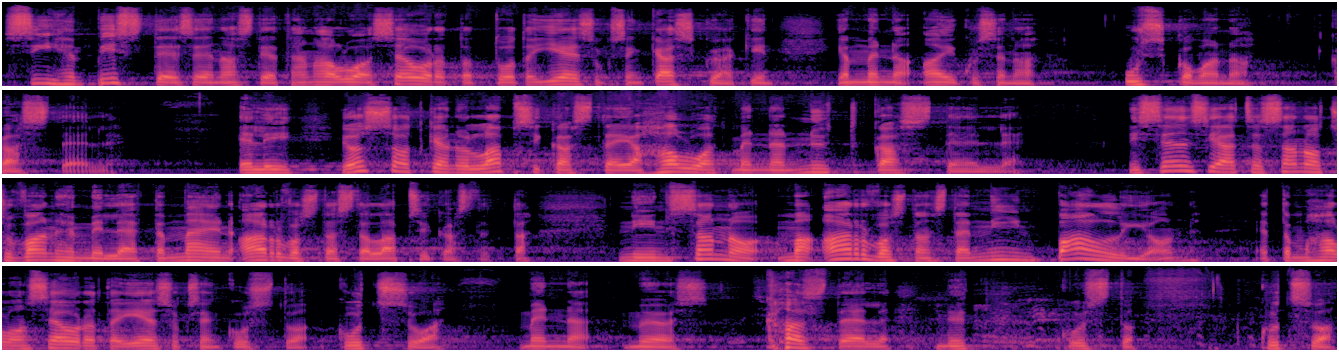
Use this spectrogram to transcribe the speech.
siihen pisteeseen asti, että hän haluaa seurata tuota Jeesuksen käskyäkin ja mennä aikuisena uskovana kasteelle. Eli jos sä oot käynyt lapsikasteen ja haluat mennä nyt kasteelle, niin sen sijaan, että sä sanot sun vanhemmille, että mä en arvosta sitä lapsikastetta, niin sano, mä arvostan sitä niin paljon, että mä haluan seurata Jeesuksen kustua, kutsua, mennä myös kasteelle nyt kusto, kutsua.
